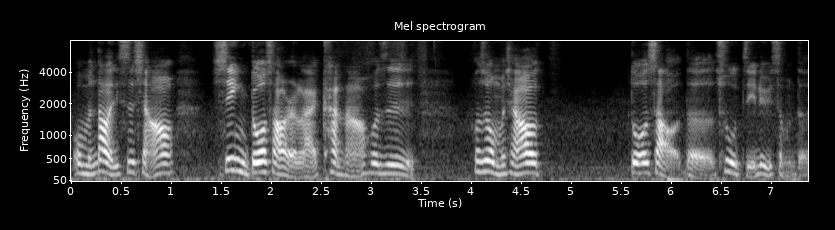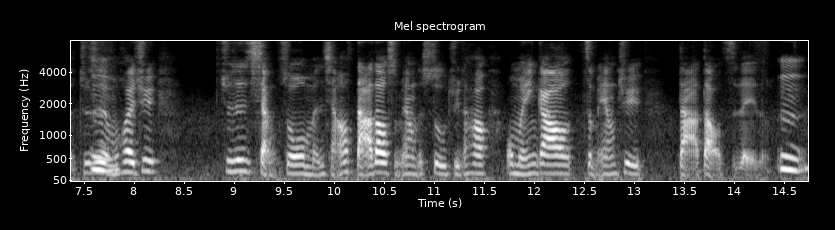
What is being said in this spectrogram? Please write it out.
我们到底是想要吸引多少人来看啊，或是或是我们想要多少的触及率什么的，就是我们会去，就是想说我们想要达到什么样的数据，然后我们应该要怎么样去达到之类的。嗯，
